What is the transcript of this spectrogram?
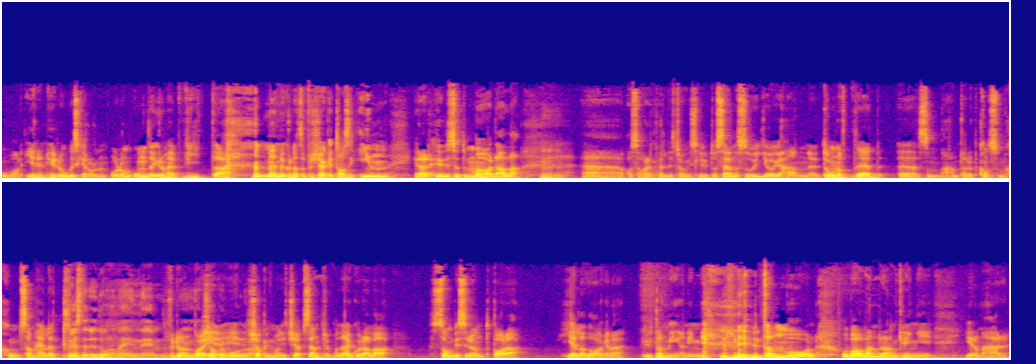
ovanligt. I den heroiska rollen. Och de onda är ju de här vita människorna som försöker ta sig in i det här huset och mörda alla. Uh, och så har det ett väldigt tragiskt slut. Och sen så gör ju han eh, Dawn of the Dead, uh, som han tar upp konsumtionssamhället. Just det, det är då de är inne i För då är de bara i, shopping i, mall, va? shopping mall, i ett köpcentrum. Och där går alla zombies runt bara hela dagarna. Utan mening, utan mål. Och bara vandrar omkring i, i de här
